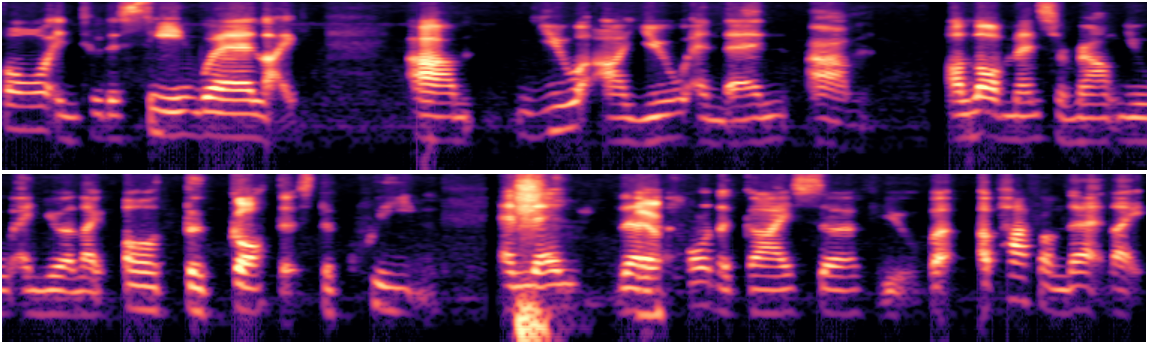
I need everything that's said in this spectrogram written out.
fall into the scene where like, um, you are you, and then um, a lot of men surround you, and you're like, oh, the goddess, the queen, and then the Yeah. all the guys serve you. But apart from that, like.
